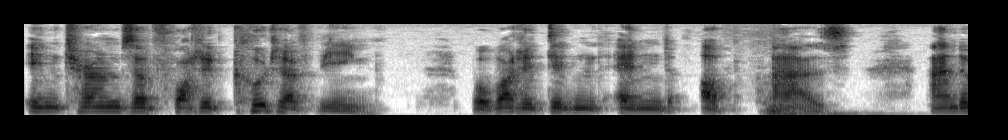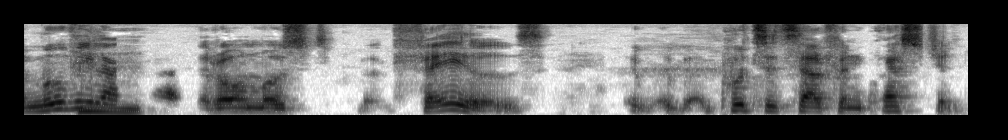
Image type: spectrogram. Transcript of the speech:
in terms of what it could have been, but what it didn't end up as. And a movie mm. like hmm. that that almost fails puts itself in question.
